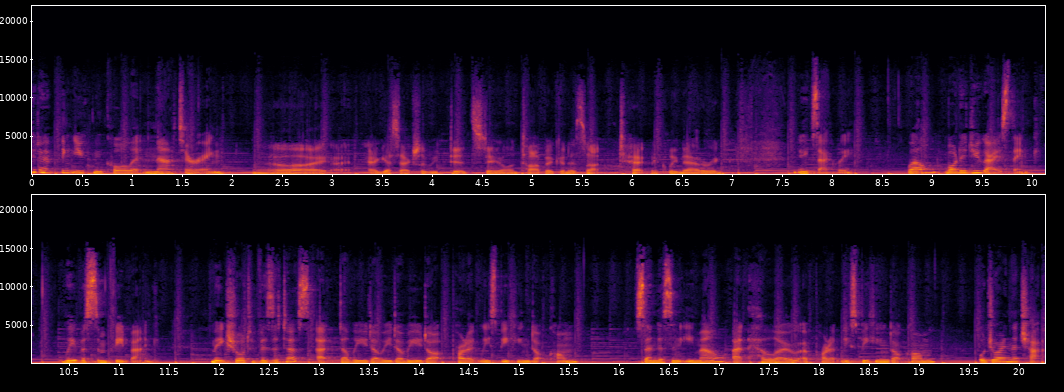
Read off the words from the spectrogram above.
I don't think you can call it nattering. Uh, I, I guess actually we did stay on topic and it's not technically nattering. Exactly. Well, what did you guys think? Leave us some feedback. Make sure to visit us at www.productlyspeaking.com. Send us an email at hello at productlyspeaking.com or join the chat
